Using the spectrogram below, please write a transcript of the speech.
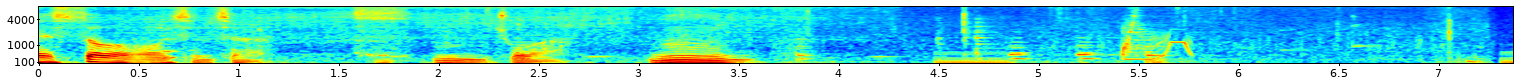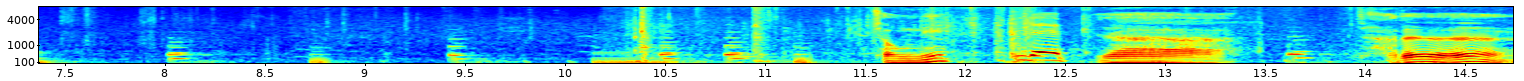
잘했어 진짜. 음 좋아. 음. 정리? 네. 야 잘해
